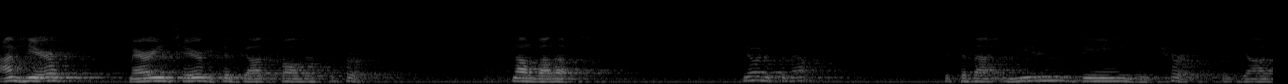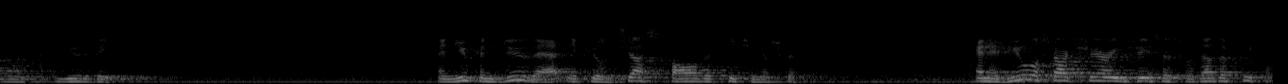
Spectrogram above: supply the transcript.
I'm here, Marion's here because God's called us to serve. It's not about us. You know what it's about? It's about you being the church that God wants you to be. And you can do that if you'll just follow the teaching of Scripture. And if you will start sharing Jesus with other people,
